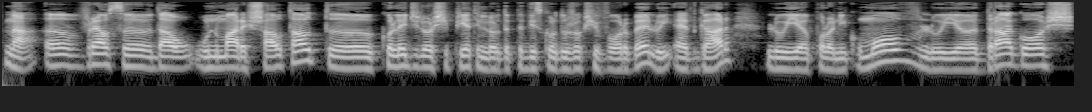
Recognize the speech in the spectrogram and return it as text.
Na, uh, vreau să dau un mare shout-out uh, colegilor și prietenilor de pe Discordul Joc și Vorbe, lui Edgar, lui uh, Polonicumov, lui uh, Dragoș,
